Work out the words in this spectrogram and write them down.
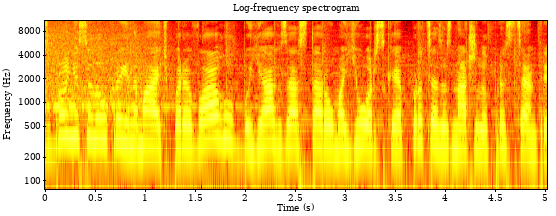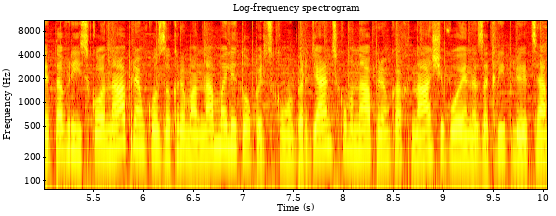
Збройні сили України мають перевагу в боях за Старомайорське. Про це зазначили в прес-центрі Таврійського напрямку. Зокрема, на Мелітопольському бердянському напрямках наші воїни закріплюються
